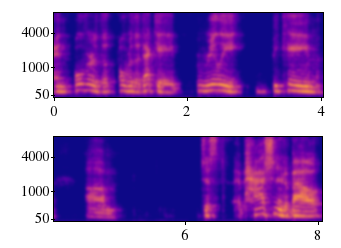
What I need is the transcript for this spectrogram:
and over the over the decade, really became um, just passionate about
